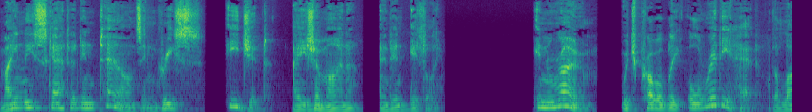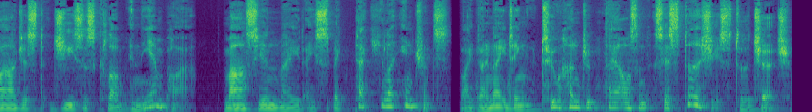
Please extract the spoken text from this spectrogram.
mainly scattered in towns in Greece, Egypt, Asia Minor, and in Italy. In Rome, which probably already had the largest Jesus club in the empire, Marcion made a spectacular entrance by donating 200,000 sesterces to the church.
